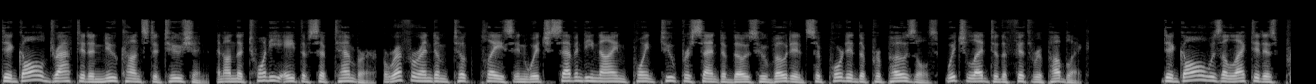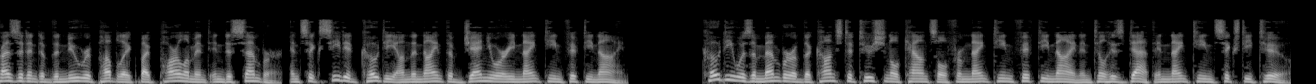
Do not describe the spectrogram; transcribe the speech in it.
De Gaulle drafted a new constitution, and on 28 September, a referendum took place in which 79.2% of those who voted supported the proposals, which led to the Fifth Republic. De Gaulle was elected as president of the new republic by parliament in December, and succeeded Coty on 9 January 1959. Coty was a member of the Constitutional Council from 1959 until his death in 1962.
